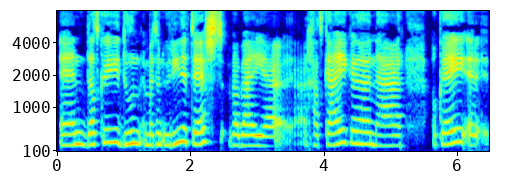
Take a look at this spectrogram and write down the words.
En dat kun je doen met een urinetest, waarbij je gaat kijken naar, oké, okay,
